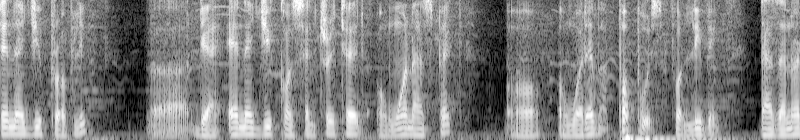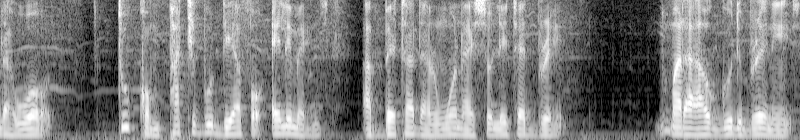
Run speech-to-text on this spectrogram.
synergy properly, uh, their energy concentrated on one aspect or on whatever purpose for living. That's another world. Two compatible, therefore, elements are better than one isolated brain. No matter how good the brain is,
